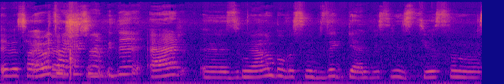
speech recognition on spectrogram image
Evet arkadaşlar. Evet arkadaşlar bir de eğer e, Zümra'nın babasının bize gelmesini istiyorsanız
